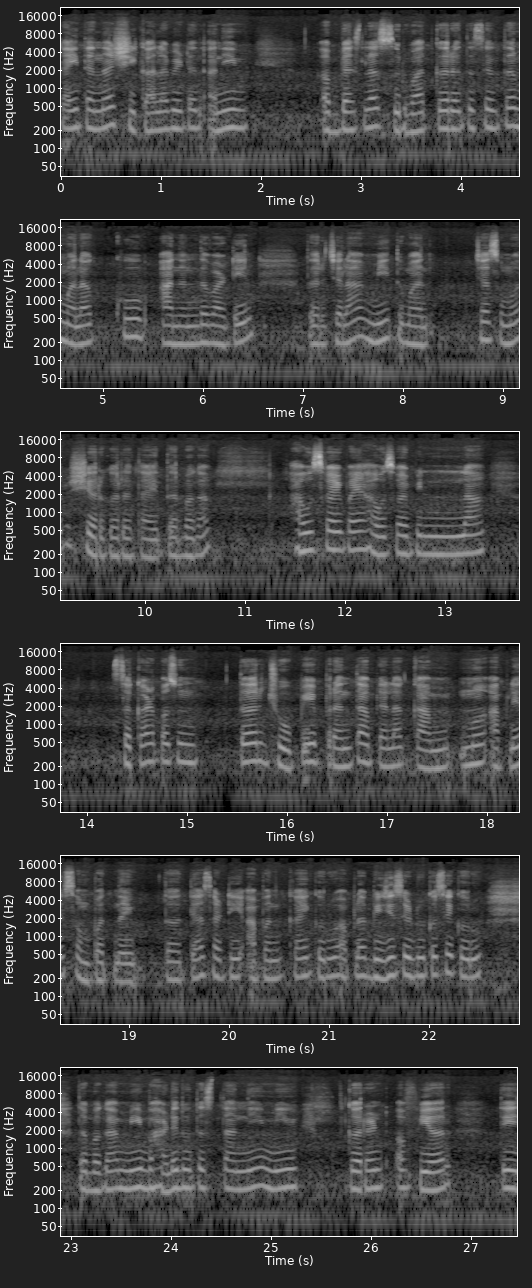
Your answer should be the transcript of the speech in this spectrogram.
काही त्यांना शिकायला भेटेल आणि अभ्यासला सुरुवात करत असेल तर मला खूप आनंद वाटेल. तर चला मी तुमच्यासमोर शेअर करत आहे. तर बघा हाऊसवाईफ आहे. हाऊसवाईफला सकाळपासून तर झोपेपर्यंत आपल्याला कामं आपले संपत नाही. तर त्यासाठी आपण काय करू? आपला बिझी शेड्यूल कसे करू? तर बघा मी भाडे धुत असताना मी करंट अफेअर ते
